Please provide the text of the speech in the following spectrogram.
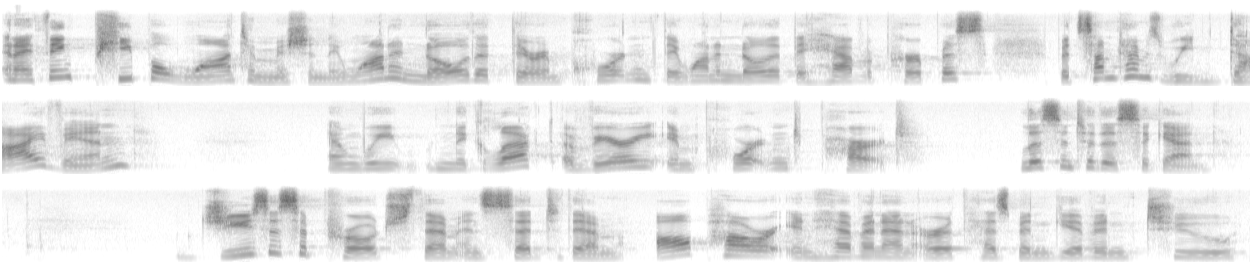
And I think people want a mission. They want to know that they're important. They want to know that they have a purpose. But sometimes we dive in and we neglect a very important part. Listen to this again. Jesus approached them and said to them, All power in heaven and earth has been given to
